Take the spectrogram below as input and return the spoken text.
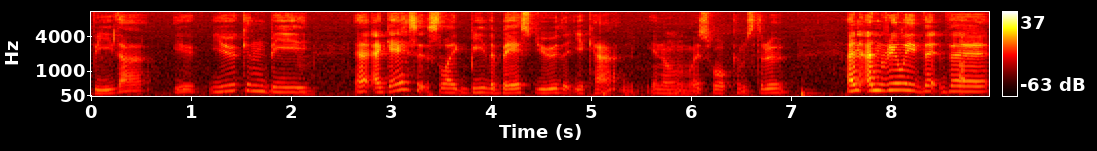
be that. You you can be mm. I guess it's like be the best you that you can, you know, mm. is what comes through and and really the the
